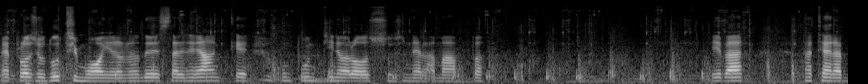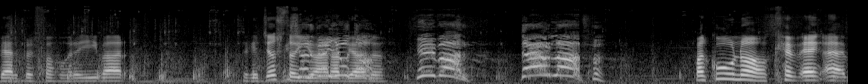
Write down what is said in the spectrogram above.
nel prossimo tutti muoiono, non deve stare neanche un puntino rosso nella mappa. Ivar, non ti arrabbiare per favore, Ivar. Perché già sto io arrabbiato. Ivar! Deorlaf! Qualcuno che, eh,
